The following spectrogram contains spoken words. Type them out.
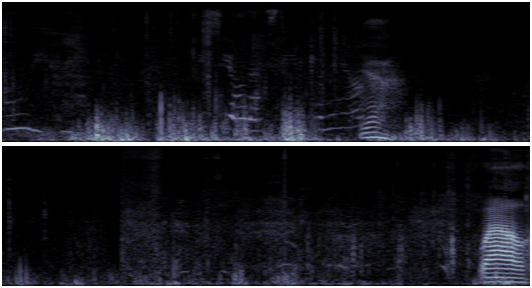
Holy crap. You see all that steam coming out? Yeah. Wow.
